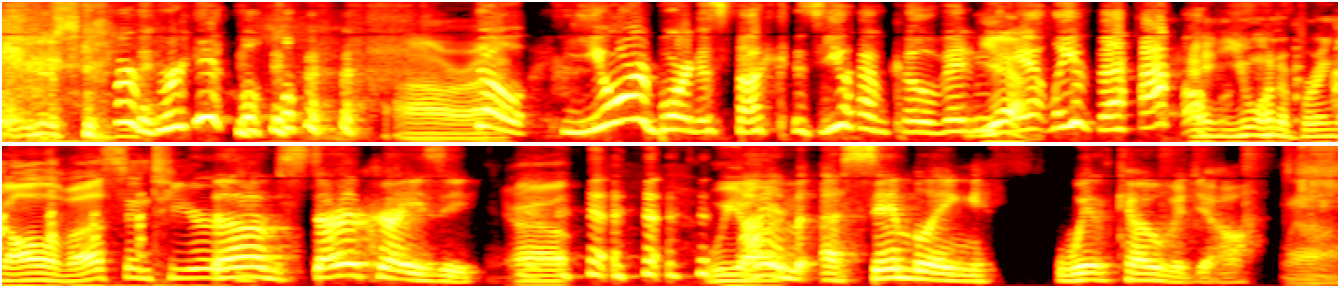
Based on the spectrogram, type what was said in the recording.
week. You're sp- For real. All right. No, you're bored as fuck because you have COVID and Yeah. can't leave the house. and you want to bring all of us into your. Um, stir crazy. Uh, we I am assembling with COVID, y'all. uh,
